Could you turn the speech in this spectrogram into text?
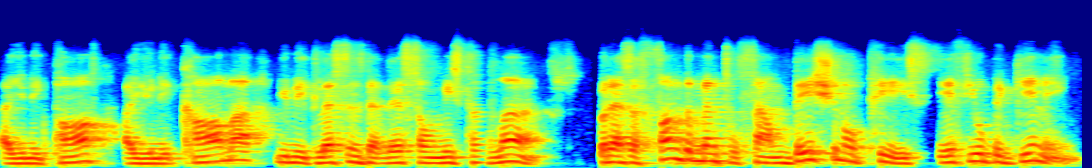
a unique path, a unique karma, unique lessons that their soul needs to learn. But as a fundamental foundational piece, if you're beginning,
